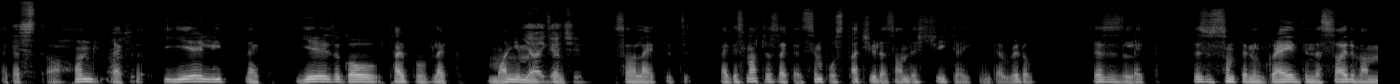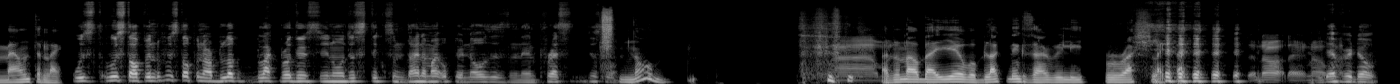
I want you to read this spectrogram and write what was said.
like a, a hundred, like yearly, like years ago type of like monument. Yeah, I thing. get you. So like, it's, like it's not just like a simple statue that's on the street that you can get rid of. This is like this is something engraved in the side of a mountain. Like Who's who's stopping? Who's stopping our black black brothers? You know, just stick some dynamite up their noses and then press. Just no. I Um, don't know about you, but black niggas aren't really rush like that. they're not. They're not. you never know.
